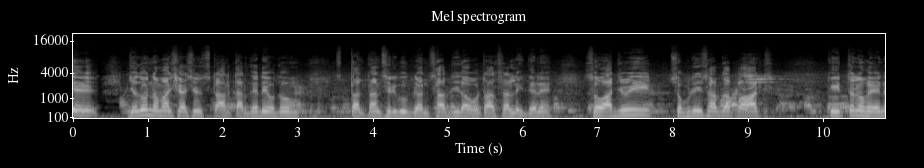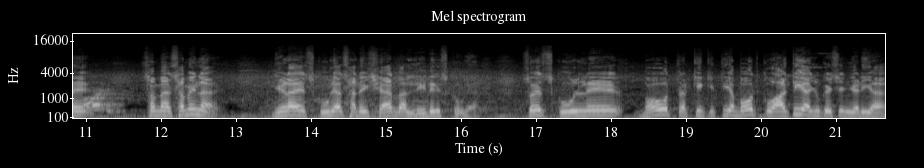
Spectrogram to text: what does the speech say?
ਇਹ ਜਦੋਂ ਨਵਾਂ ਸੈਸ਼ਨ ਸਟਾਰਟ ਕਰਦੇ ਨੇ, ਉਦੋਂ ਧੰਨ ਧੰਨ ਸ੍ਰੀ ਗੁਰੂ ਗ੍ਰੰਥ ਸਾਹਿਬ ਜੀ ਦਾ ਓਟ ਆਸਰਾ ਲੈਂਦੇ ਨੇ। ਸੋ ਅੱਜ ਵੀ ਸੁਖਮਨੀ ਸਾਹਿਬ ਦਾ ਪਾਠ ਕੀਰਤਨ ਹੋਏ ਨੇ। ਸੋ ਮੈਂ ਸਮਝਣਾ ਜਿਹੜਾ ਇਹ ਸਕੂਲ ਹੈ ਸਾਡੇ ਸ਼ਹਿਰ ਦਾ ਲੀਡਿੰਗ ਸਕੂਲ ਹੈ ਸੋ ਇਹ ਸਕੂਲ ਨੇ ਬਹੁਤ ਤਰੱਕੀ ਕੀਤੀ ਆ, ਬਹੁਤ ਕੁਆਲਿਟੀ ਐਜੂਕੇਸ਼ਨ ਜਿਹੜੀ ਆ,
